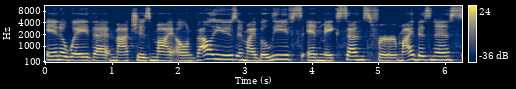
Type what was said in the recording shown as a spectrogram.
in a way that matches my own values and my beliefs and makes sense for my business.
